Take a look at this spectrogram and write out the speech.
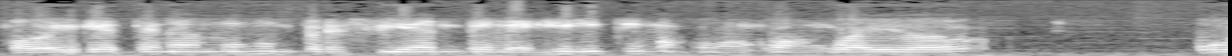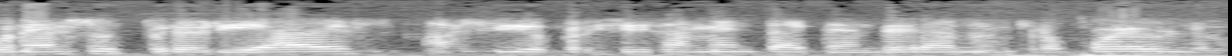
Hoy que tenemos un presidente legítimo como Juan Guaidó, una de sus prioridades ha sido precisamente atender a nuestro pueblo.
